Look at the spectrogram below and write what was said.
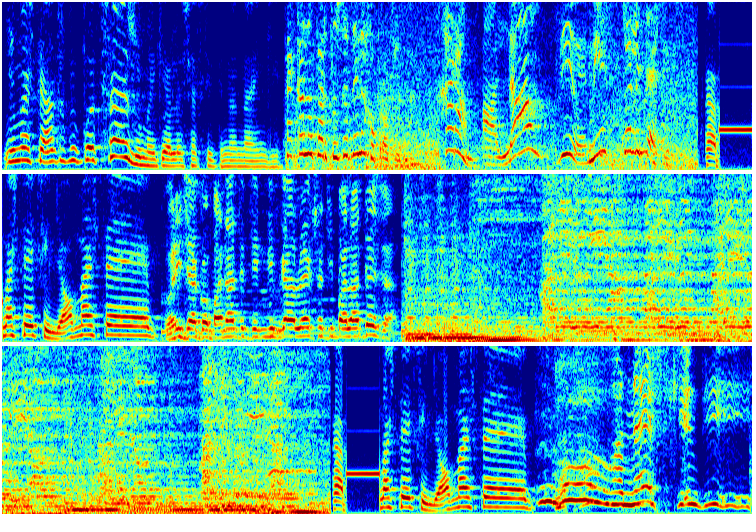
είμαστε άνθρωποι που εκφράζουμε κιόλας αυτή την ανάγκη. Θα κάνω παρτούζα, δεν έχω πρόβλημα. Χαρά μου. Αλλά δύο εμείς και όλοι τέσσερις. Είμαστε, φιλιόμαστε. Κορίτσια, κοπανάτε την μη βγάλω έξω την παλαντέζα. Είμαστε, φιλιόμαστε. Ω, ανέσχυντη.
